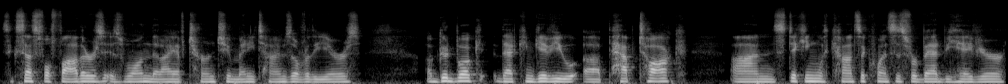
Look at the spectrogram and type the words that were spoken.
Successful Fathers is one that I have turned to many times over the years. A good book that can give you a pep talk on sticking with consequences for bad behavior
